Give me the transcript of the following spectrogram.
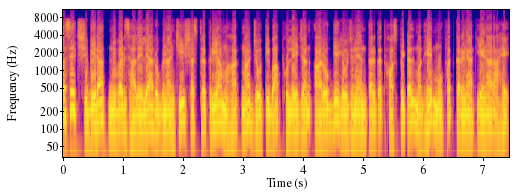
तसेच शिबिरात निवड झालेल्या रुग्णांची शस्त्रक्रिया महात्मा ज्योतिबा फुले जन आरोग्य योजनेअंतर्गत हॉस्पिटलमध्ये मोफत करण्यात येणार आहे.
